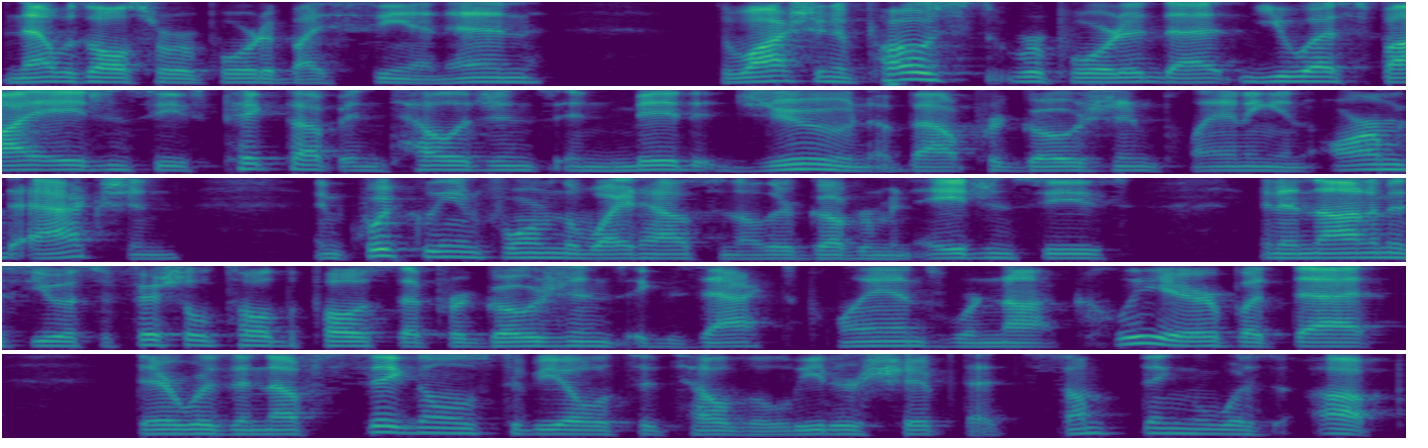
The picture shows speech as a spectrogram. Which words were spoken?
and that was also reported by CNN. The Washington Post reported that U.S. spy agencies picked up intelligence in mid June about Prigozhin planning an armed action and quickly informed the White House and other government agencies. An anonymous U.S. official told the Post that Prigozhin's exact plans were not clear, but that there was enough signals to be able to tell the leadership that something was up.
